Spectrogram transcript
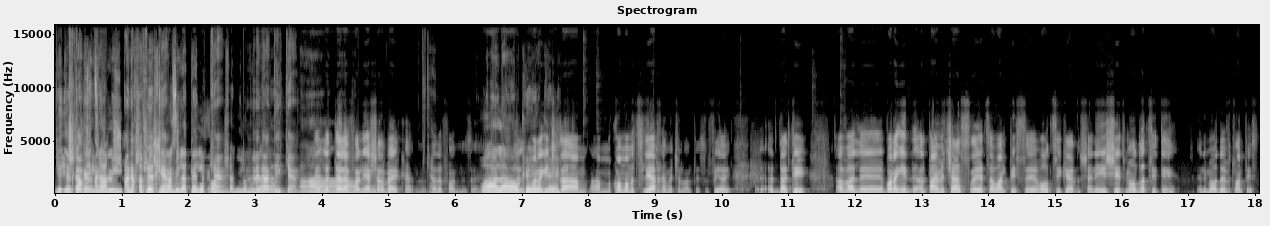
יש כמה, יש אני- חושב שיש כן, חינמי לטלפון כן, שאני לא מודע אליו? לדעתי כן. אה, לטלפון יש. הרבה, כן, לטלפון זה... וואלה, אוקיי, בוא נגיד אוקיי. שזה המ- המקום המצליח האמת של One Piece, לפי אה, דעתי. אבל אה, בוא נגיד 2019 יצא One Piece World Seeker, שאני אישית מאוד רציתי, אני מאוד אוהב את וואן פיס,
